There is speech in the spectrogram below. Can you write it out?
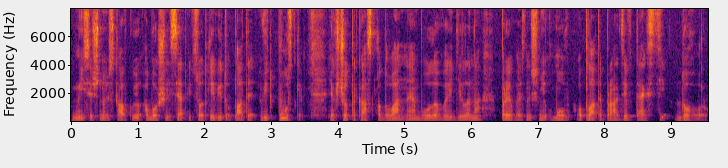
місячною ставкою або 60% від оплати відпустки, якщо така складова не була виділена при визначенні умов оплати праці в тексті договору.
